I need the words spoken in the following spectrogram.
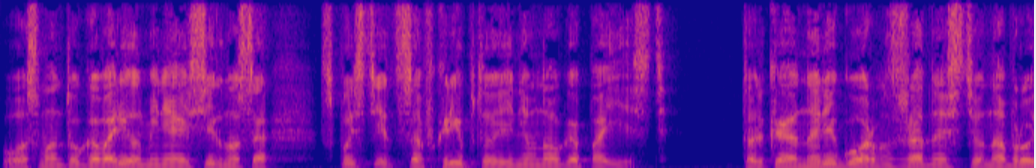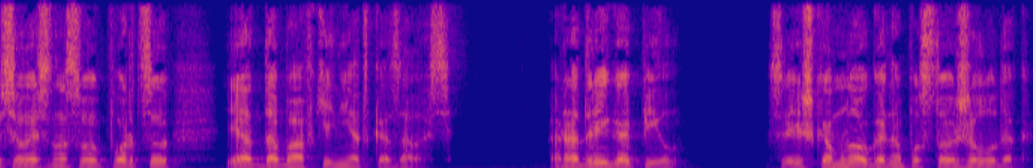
Осмонд уговорил меня и Сигнуса спуститься в крипту и немного поесть. Только Наригорм с жадностью набросилась на свою порцию и от добавки не отказалась. Родриго пил. Слишком много на пустой желудок,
